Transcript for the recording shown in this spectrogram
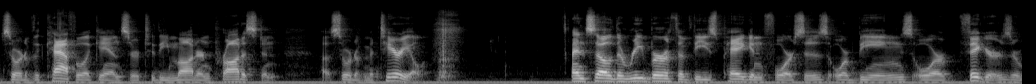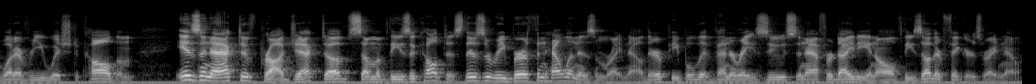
sort of the Catholic answer to the modern Protestant uh, sort of material. And so the rebirth of these pagan forces or beings or figures or whatever you wish to call them is an active project of some of these occultists. There's a rebirth in Hellenism right now. There are people that venerate Zeus and Aphrodite and all of these other figures right now.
